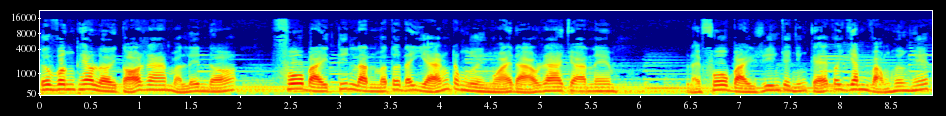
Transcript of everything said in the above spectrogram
Tôi vâng theo lời tỏ ra mà lên đó, phô bày tin lành mà tôi đã giảng trong người ngoại đạo ra cho anh em, lại phô bày riêng cho những kẻ có danh vọng hơn hết,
